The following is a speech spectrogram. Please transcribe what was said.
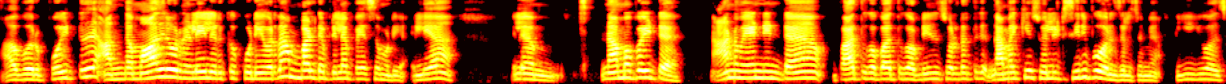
அவர் போயிட்டு அந்த மாதிரி ஒரு நிலையில் இருக்கக்கூடியவர் தான் அம்பாள்கிட்ட இப்படிலாம் பேச முடியும் இல்லையா? இல்லை நாம போயிட்டு நானும் வேண்டின்ட்டேன். பார்த்துக்கோ பார்த்துக்கோ அப்படின்னு சொல்கிறதுக்கு நமக்கே சொல்லிட்டு சிரிப்பு வரும் சில சமயம். ஐயோ அது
